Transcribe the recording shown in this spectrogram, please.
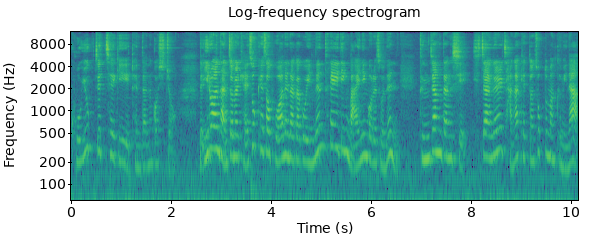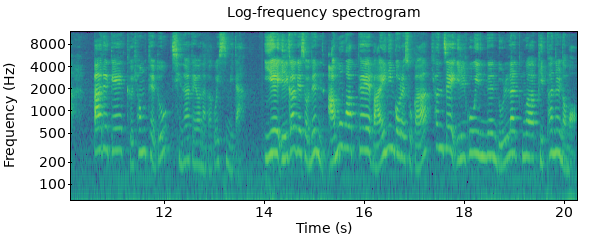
고육지책이 된다는 것이죠. 네, 이러한 단점을 계속해서 보완해 나가고 있는 trading mining 거래소는 등장 당시 시장을 장악했던 속도만큼이나 빠르게 그 형태도 진화되어 나가고 있습니다. 이에 일각에서는 암호화폐 mining 거래소가 현재 일고 있는 논란과 비판을 넘어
